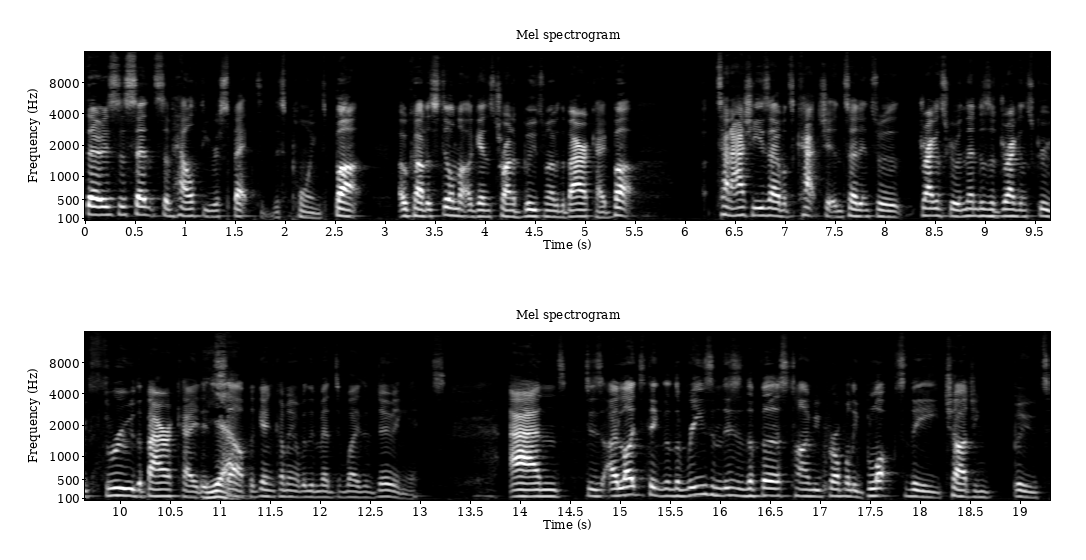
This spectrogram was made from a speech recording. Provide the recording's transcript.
There is a sense of healthy respect at this point, but Okada's still not against trying to boot him over the barricade. But Tanahashi is able to catch it and turn it into a dragon screw, and then does a dragon screw through the barricade Yeah. itself. Again, coming up with inventive ways of doing it. And I like to think that the reason this is the first time he properly blocked the charging boot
